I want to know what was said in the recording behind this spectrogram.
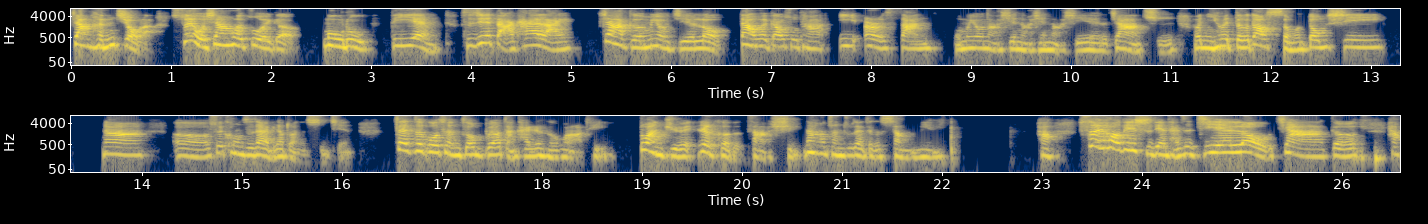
讲很久了。所以我现在会做一个目录 DM，直接打开来，价格没有揭露，但我会告诉他一二三。我们有哪些哪些哪些的价值，和你会得到什么东西？那呃，所以控制在比较短的时间，在这过程中不要展开任何话题，断绝任何的杂讯，让他专注在这个上面。好，最后第十点才是揭露价格。好，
